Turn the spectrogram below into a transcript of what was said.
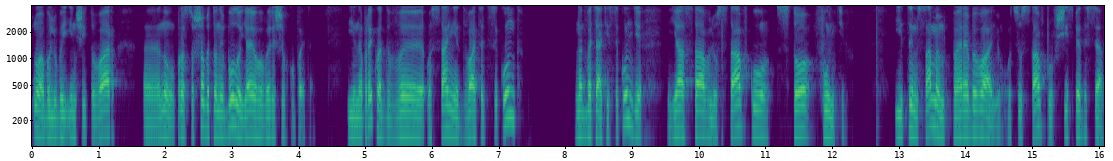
ну або будь-який інший товар. е, Ну, просто що би то не було, я його вирішив купити. І, наприклад, в останні 20 секунд, на 20-й секунді, я ставлю ставку 100 фунтів. І тим самим перебиваю оцю ставку в 6,50.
